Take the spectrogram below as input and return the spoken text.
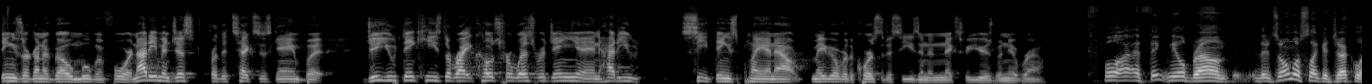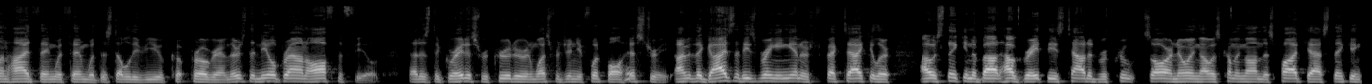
things are going to go moving forward? Not even just for the Texas game, but do you think he's the right coach for West Virginia? And how do you see things playing out maybe over the course of the season in the next few years with Neal Brown? Well, I think Neal Brown, there's almost like a Jekyll and Hyde thing with him with this WVU program. There's the Neal Brown off the field that is the greatest recruiter in West Virginia football history. I mean, the guys that he's bringing in are spectacular. I was thinking about how great these touted recruits are, knowing I was coming on this podcast, thinking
